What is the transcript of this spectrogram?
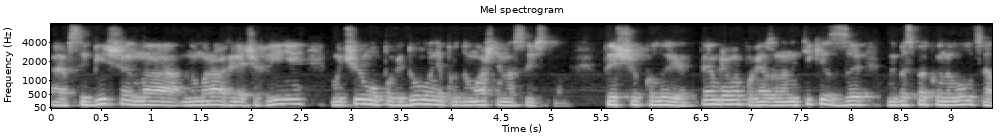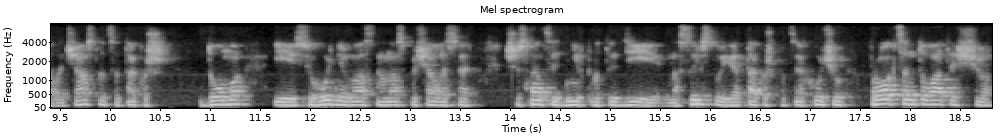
е, все більше на номерах гарячих ліній ми чуємо повідомлення про домашнє насильство. Те, що коли темрява пов'язана не тільки з небезпекою на вулиці, але часто це також вдома. І сьогодні, власне, у нас почалося 16 днів протидії насильству. Я також про це хочу проакцентувати, що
